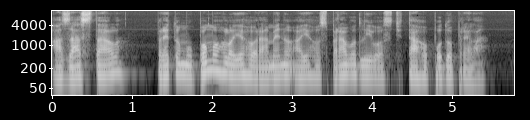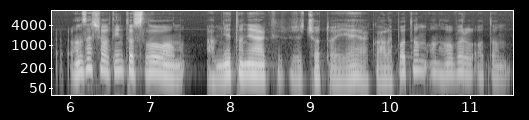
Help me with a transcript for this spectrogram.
a zastal, preto mu pomohlo jeho rameno a jeho spravodlivosť tá ho podoprela. On začal týmto slovom a mne to nejak, že čo to je, ako, ale potom on hovoril o tom,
